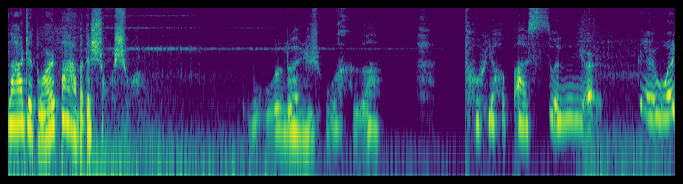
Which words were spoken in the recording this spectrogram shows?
拉着朵儿爸爸的手说：“无论如何，都要把孙女儿给我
